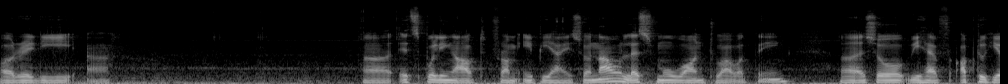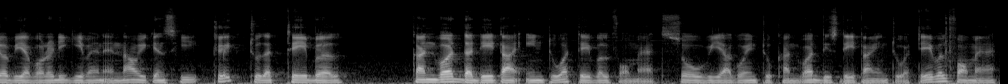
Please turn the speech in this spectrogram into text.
already uh, uh, it's pulling out from API so now let's move on to our thing. Uh, so we have up to here we have already given and now you can see click to the table convert the data into a table format. So we are going to convert this data into a table format.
